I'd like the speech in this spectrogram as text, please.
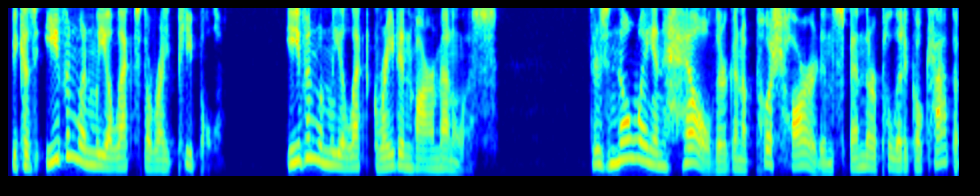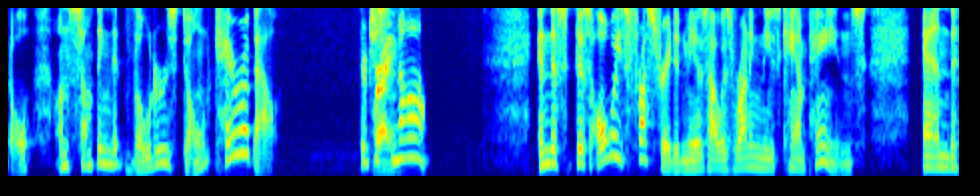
Because even when we elect the right people, even when we elect great environmentalists, there's no way in hell they're going to push hard and spend their political capital on something that voters don't care about. They're just Right. not. And this this always frustrated me as I was running these campaigns. And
